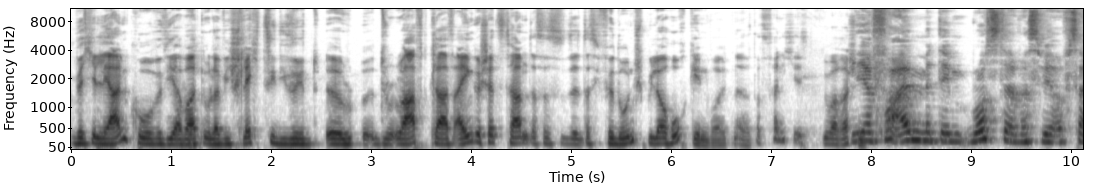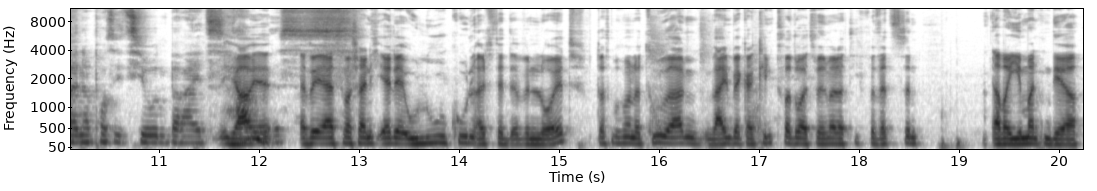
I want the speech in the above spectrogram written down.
welche Lernkurve sie erwarten oder wie schlecht sie diese äh, Draft-Class eingeschätzt haben, dass, es, dass sie für so einen Spieler hochgehen wollten. Also das fand ich echt überraschend. Ja, vor allem mit dem Roster, was wir auf seiner Position bereits Ja, haben. er, also er ist wahrscheinlich eher der Ulu Kuhn als der Devin Lloyd. Das muss man dazu sagen. Linebacker klingt zwar so, als wenn wir da tief besetzt sind, aber jemanden, der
